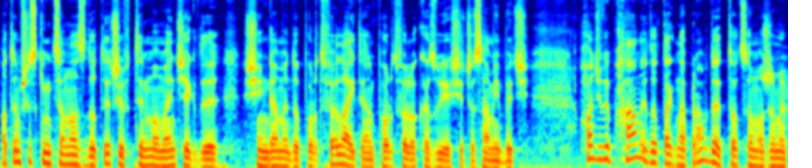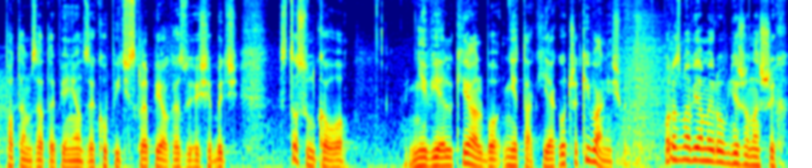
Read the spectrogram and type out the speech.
o tym wszystkim, co nas dotyczy w tym momencie, gdy sięgamy do portfela i ten portfel okazuje się czasami być, choć wypchany, to tak naprawdę to, co możemy potem za te pieniądze kupić w sklepie, okazuje się być stosunkowo niewielkie albo nie takie, jak oczekiwaliśmy. Porozmawiamy również o naszych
